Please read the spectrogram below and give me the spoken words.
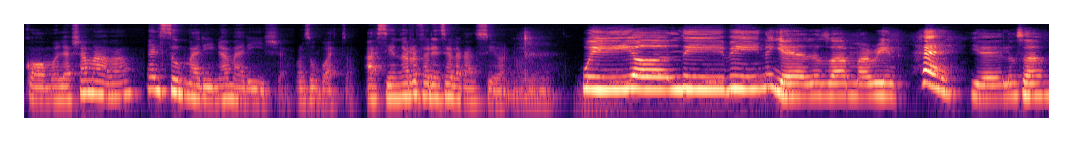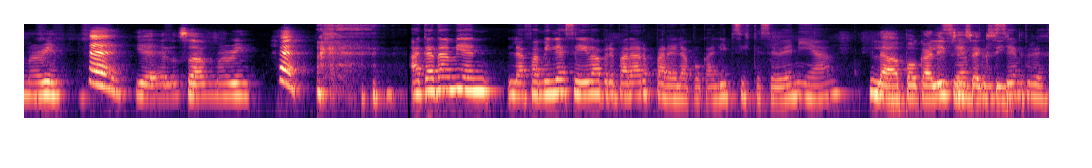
como la llamaba, el submarino amarillo, por supuesto, haciendo referencia a la canción. obviamente. We all live in a yellow submarine. Hey, yellow submarine. Hey, yellow submarine. Hey. Acá también la familia se iba a preparar para el apocalipsis que se venía. La apocalipsis Siempre, existe. siempre,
